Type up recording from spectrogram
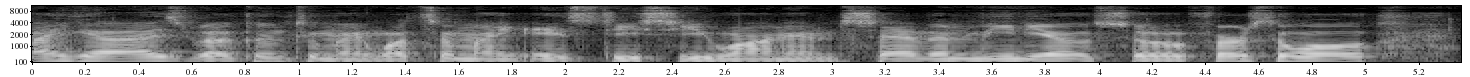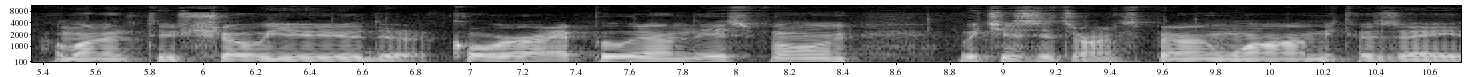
Hi guys, welcome to my what's on my HTC One M7 video. So first of all, I wanted to show you the cover I put on this phone, which is a transparent one because I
